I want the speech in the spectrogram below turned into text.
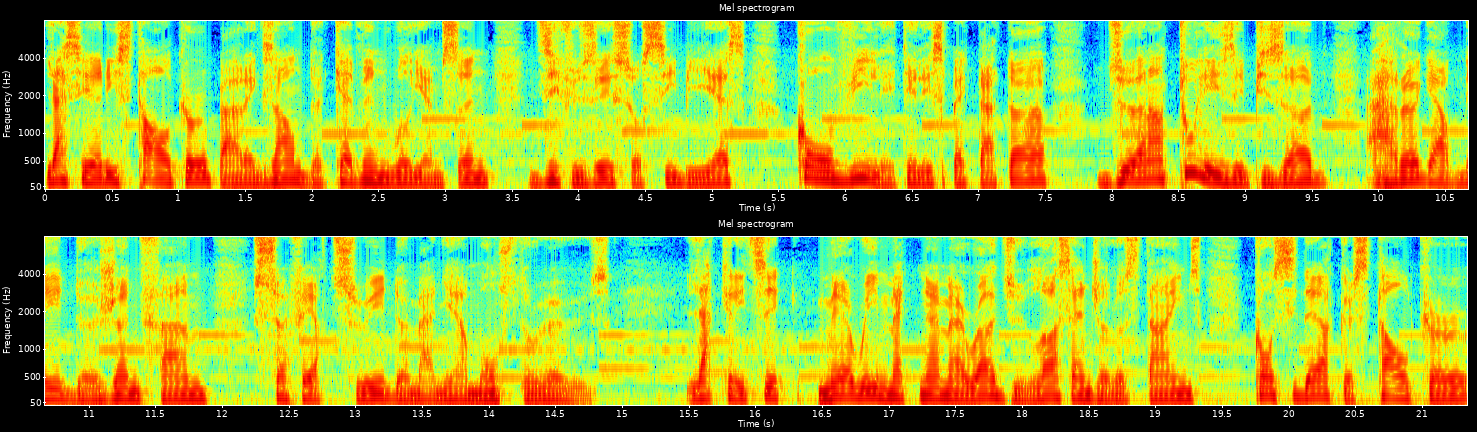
La série Stalker, par exemple, de Kevin Williamson, diffusée sur CBS, convie les téléspectateurs durant tous les épisodes à regarder de jeunes femmes se faire tuer de manière monstrueuse. La critique Mary McNamara du Los Angeles Times considère que Stalker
